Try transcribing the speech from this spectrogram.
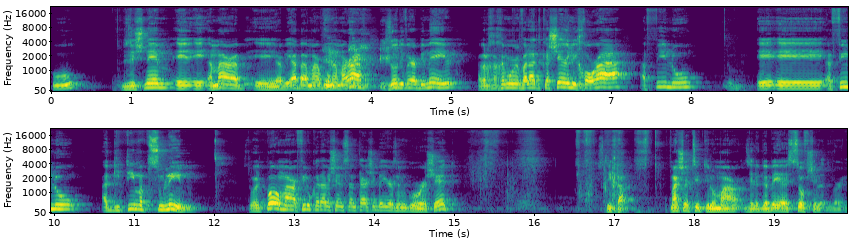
הוא, זה שניהם, אה, אה, אמר אה, רבי אבא אמר רב הונא אמר רב, זו דברי רבי מאיר, אבל חכמים אומרים ולד כשר לכאורה אפילו, אה, אה, אפילו הגיטים הפסולים. זאת אומרת פה אמר אפילו כתב לשם סנטר שבעיר הרי זו מגורשת, סליחה, מה שרציתי לומר זה לגבי הסוף של הדברים.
